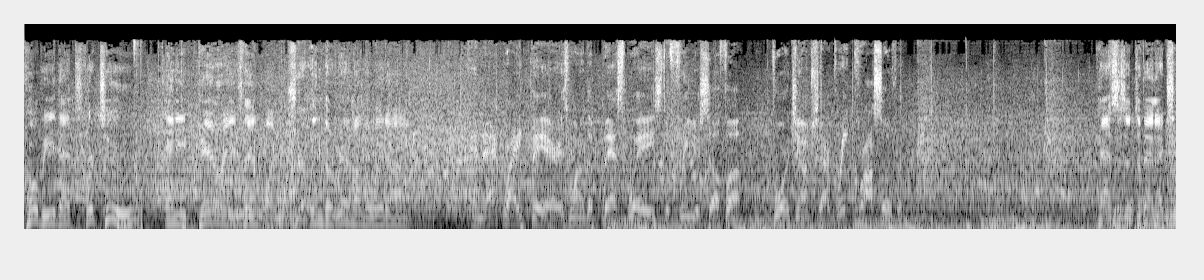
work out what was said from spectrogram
Kobe, that's for two. And he buries that one, drilling the rim on the way down. And that right there is one of the best ways to free yourself up for a jump shot. Great crossover. Passes it to Van Exel.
